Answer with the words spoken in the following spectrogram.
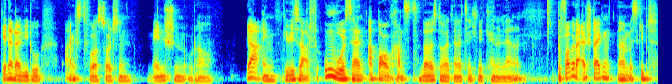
Generell, wie du Angst vor solchen Menschen oder ja, eine gewisse Art von Unwohlsein abbauen kannst. Da wirst du heute eine Technik kennenlernen. Bevor wir da einsteigen, ähm, es gibt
